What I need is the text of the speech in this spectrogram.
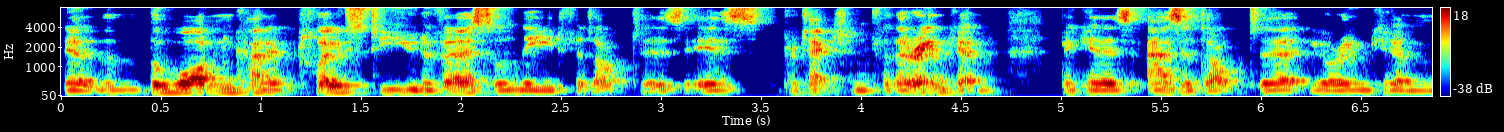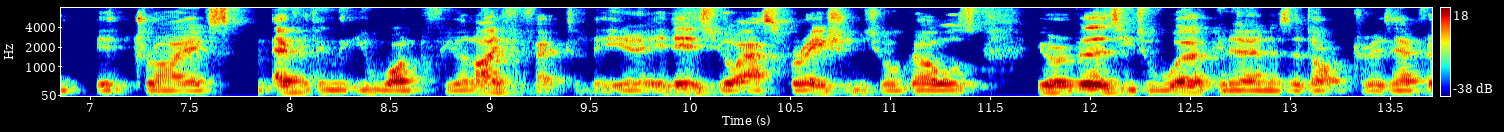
You know, the, the one kind of close to universal need for doctors is protection for their income, because as a doctor, your income, it drives everything that you want for your life effectively. You know, it is your aspirations, your goals, your ability to work and earn as a doctor is everything.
